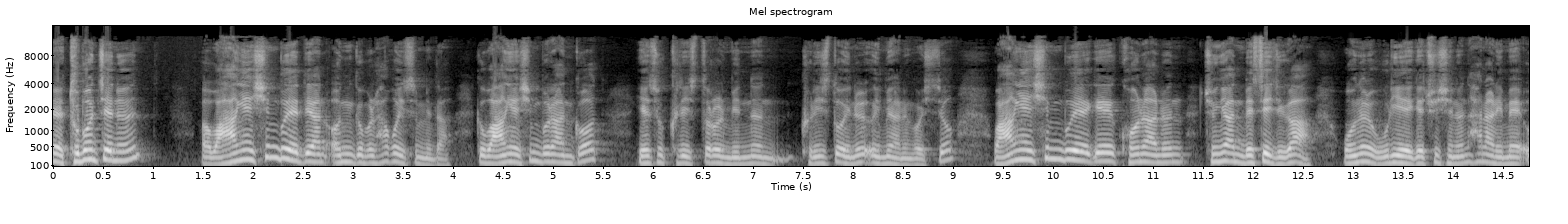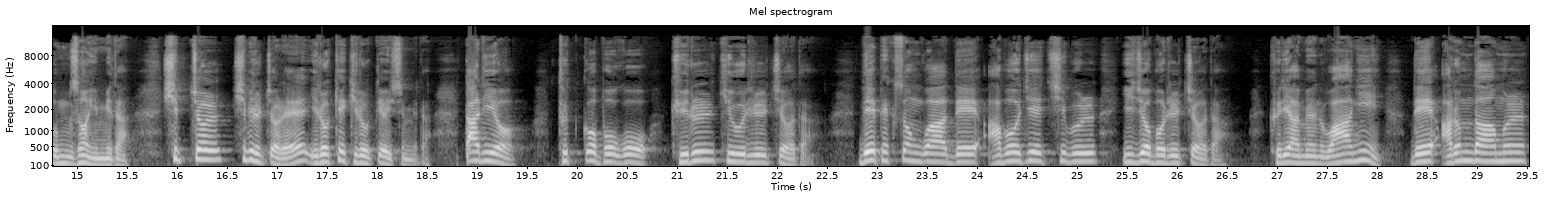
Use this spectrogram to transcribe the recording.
예, 두 번째는 왕의 신부에 대한 언급을 하고 있습니다. 그 왕의 신부란 것, 예수 그리스도를 믿는 그리스도인을 의미하는 것이죠. 왕의 신부에게 권하는 중요한 메시지가 오늘 우리에게 주시는 하나님의 음성입니다. 10절, 11절에 이렇게 기록되어 있습니다. 딸이여, 듣고 보고 귀를 기울일지어다. 내 백성과 내 아버지의 집을 잊어버릴지어다. 그리하면 왕이 내 아름다움을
